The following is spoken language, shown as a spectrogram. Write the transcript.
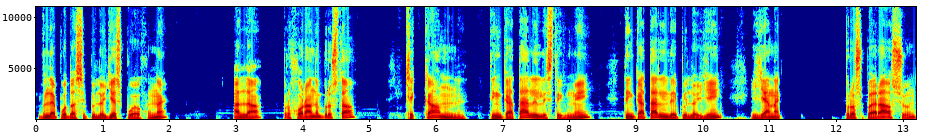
βλέποντας επιλογές που έχουν, αλλά προχωράνε μπροστά και κάνουν την κατάλληλη στιγμή, την κατάλληλη επιλογή για να προσπεράσουν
